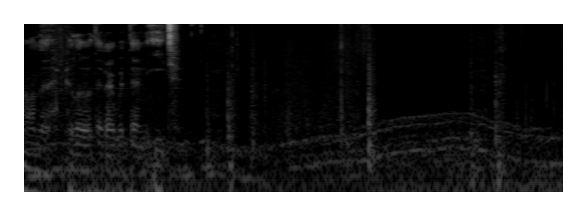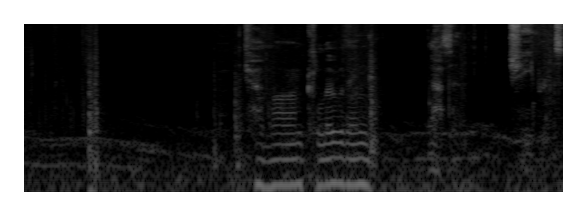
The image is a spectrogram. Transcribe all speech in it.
on the pillow that I would then eat. Come on, clothing. Nothing. Jeepers.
